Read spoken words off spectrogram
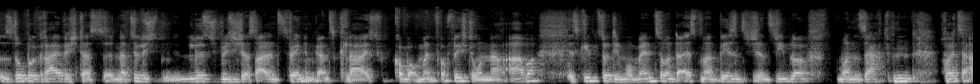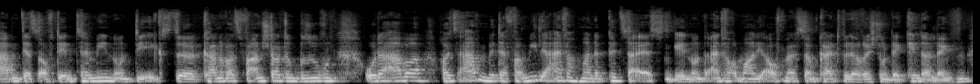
so begreife ich das. Natürlich löse ich mich nicht aus allen Zwängen, ganz klar. Ich komme auch meinen Verpflichtungen nach. Aber es gibt so die Momente und da ist man wesentlich sensibler, wo man sagt, hm, heute Abend jetzt auf den Termin und die x-te Karnevalsveranstaltung besuchen oder aber heute Abend mit der Familie einfach mal eine Pizza essen gehen und einfach mal die Aufmerksamkeit wieder Richtung der Kinder lenken.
